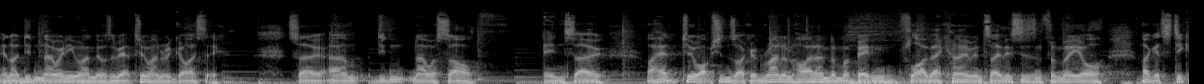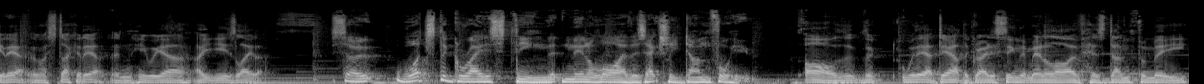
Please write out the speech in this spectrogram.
and I didn't know anyone. There was about 200 guys there. So um, didn't know a soul. And so I had two options. I could run and hide under my bed and fly back home and say, this isn't for me, or I could stick it out. And I stuck it out. And here we are eight years later. So, what's the greatest thing that Men Alive has actually done for you? Oh, the, the, without doubt, the greatest thing that Man Alive has done for me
